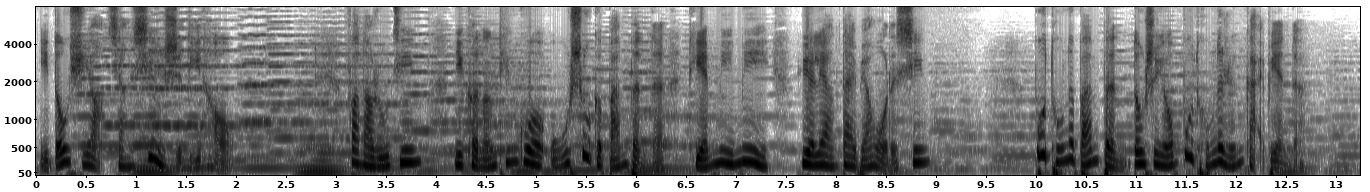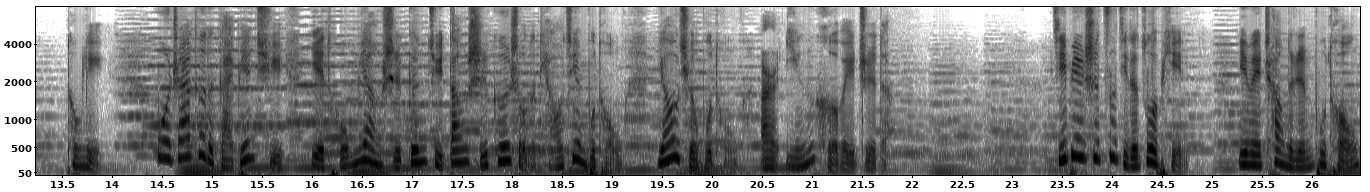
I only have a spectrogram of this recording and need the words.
你都需要向现实低头。放到如今，你可能听过无数个版本的《甜蜜蜜》，月亮代表我的心，不同的版本都是由不同的人改编的。同理。莫扎特的改编曲也同样是根据当时歌手的条件不同、要求不同而迎合为之的。即便是自己的作品，因为唱的人不同，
